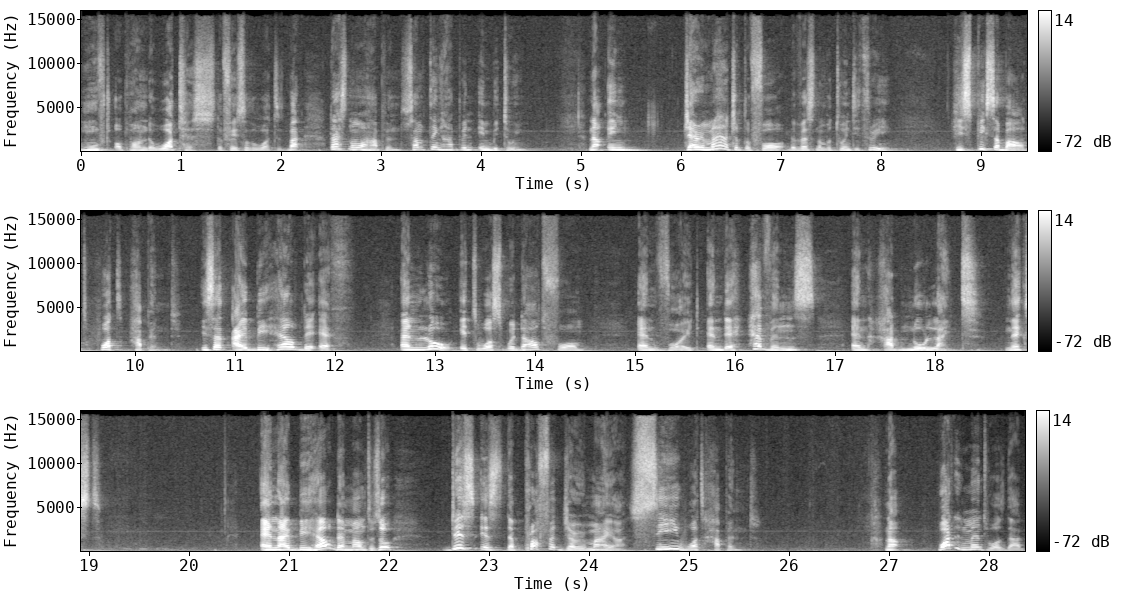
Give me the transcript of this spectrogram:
moved upon the waters, the face of the waters. But that's not what happened. Something happened in between. Now, in Jeremiah chapter 4, the verse number 23, he speaks about what happened. He said, I beheld the earth, and lo, it was without form and void, and the heavens and had no light. Next. And I beheld the mountain. So this is the prophet Jeremiah seeing what happened. Now, what it meant was that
